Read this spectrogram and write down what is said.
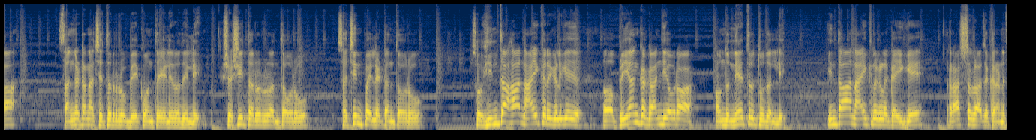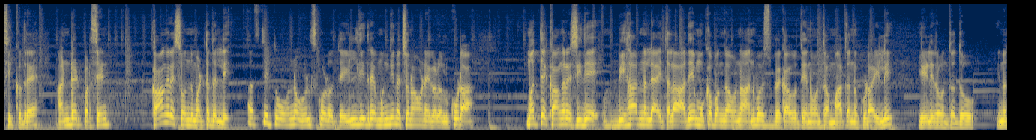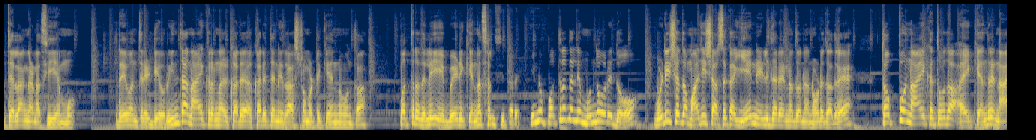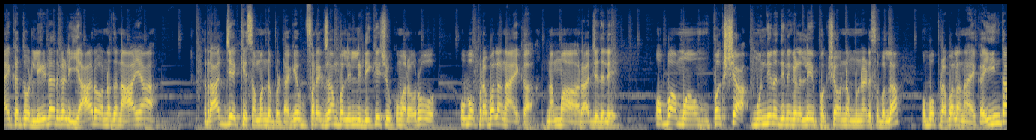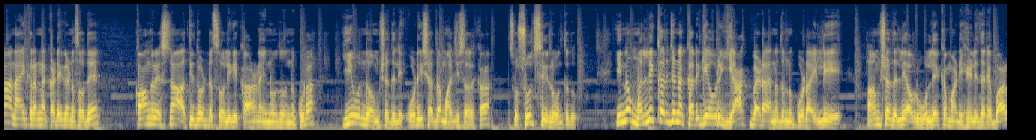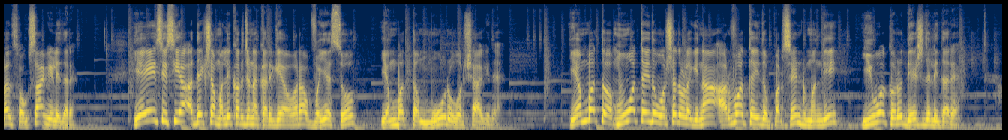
ಸಂಘಟನಾ ಚತುರರು ಬೇಕು ಅಂತ ಹೇಳಿರೋದು ಇಲ್ಲಿ. ಶಶಿ ತರೂರ್ ಅಂತವರು, ಸಚಿನ್ ಪೈಲಟ್ ಅಂತವರು ಸೊ ಇಂತಹ ನಾಯಕರುಗಳಿಗೆ ಪ್ರಿಯಾಂಕಾ ಗಾಂಧಿ ಅವರ ಒಂದು ನೇತೃತ್ವದಲ್ಲಿ ಇಂತಹ ನಾಯಕರುಗಳ ಕೈಗೆ ರಾಷ್ಟ್ರ ರಾಜಕಾರಣ ಸಿಕ್ಕಿದ್ರೆ ಹಂಡ್ರೆಡ್ ಪರ್ಸೆಂಟ್ ಕಾಂಗ್ರೆಸ್ ಒಂದು ಮಟ್ಟದಲ್ಲಿ ಅಸ್ತಿತ್ವವನ್ನು ಉಳಿಸ್ಕೊಳ್ಳುತ್ತೆ. ಇಲ್ದಿದ್ರೆ ಮುಂದಿನ ಚುನಾವಣೆಗಳಲ್ಲೂ ಕೂಡ ಮತ್ತೆ ಕಾಂಗ್ರೆಸ್ ಇದೇ ಬಿಹಾರ್ನಲ್ಲಿ ಆಯ್ತಲ್ಲ, ಅದೇ ಮುಖಭಂಗವನ್ನು ಅನುಭವಿಸಬೇಕಾಗುತ್ತೆ ಎನ್ನುವಂಥ ಮಾತನ್ನು ಕೂಡ ಇಲ್ಲಿ ಹೇಳಿರುವಂಥದ್ದು. ಇನ್ನು ತೆಲಂಗಾಣ ಸಿ ಎಮ್ಮು ರೇವಂತ್ ರೆಡ್ಡಿ ಅವರು ಇಂಥ ನಾಯಕರನ್ನು ಕರೆ ಕರೆತನಿ ರಾಷ್ಟ್ರ ಮಟ್ಟಕ್ಕೆ ಎನ್ನುವಂಥ ಪತ್ರದಲ್ಲಿ ಬೇಡಿಕೆಯನ್ನ ಸಲ್ಲಿಸಿದ್ದಾರೆ. ಇನ್ನು ಪತ್ರದಲ್ಲಿ ಮುಂದುವರಿದು ಒಡಿಶಾದ ಮಾಜಿ ಶಾಸಕ ಏನು ಹೇಳಿದ್ದಾರೆ ಅನ್ನೋದನ್ನ ನೋಡೋದಾದ್ರೆ, ತಪ್ಪು ನಾಯಕತ್ವದ ಆಯ್ಕೆ ಅಂದ್ರೆ ನಾಯಕತ್ವ ಲೀಡರ್ಗಳು ಯಾರು ಅನ್ನೋದನ್ನ ಆಯಾ ರಾಜ್ಯಕ್ಕೆ ಸಂಬಂಧಪಟ್ಟ ಹಾಗೆ ಫಾರ್ ಎಕ್ಸಾಂಪಲ್ ಇಲ್ಲಿ ಡಿ ಕೆ ಶಿವಕುಮಾರ್ ಅವರು ಒಬ್ಬ ಪ್ರಬಲ ನಾಯಕ ನಮ್ಮ ರಾಜ್ಯದಲ್ಲಿ. ಒಬ್ಬ ಪಕ್ಷ ಮುಂದಿನ ದಿನಗಳಲ್ಲಿ ಪಕ್ಷವನ್ನು ಮುನ್ನಡೆಸಬಲ್ಲ ಒಬ್ಬ ಪ್ರಬಲ ನಾಯಕ. ಇಂತಹ ನಾಯಕರನ್ನ ಕಡೆಗಣಿಸೋದೇ ಕಾಂಗ್ರೆಸ್ನ ಅತಿ ದೊಡ್ಡ ಸೋಲಿಗೆ ಕಾರಣ ಎನ್ನುವುದನ್ನು ಕೂಡ ಈ ಒಂದು ಅಂಶದಲ್ಲಿ ಒಡಿಶಾದ ಮಾಜಿ ಶಾಸಕ ಸೊ, ಸೂಚಿಸಿರುವಂಥದ್ದು. ಇನ್ನು ಮಲ್ಲಿಕಾರ್ಜುನ ಖರ್ಗೆ ಅವರು ಯಾಕೆ ಬೇಡ ಅನ್ನೋದನ್ನು ಕೂಡ ಇಲ್ಲಿ ಅಂಶದಲ್ಲಿ ಅವರು ಉಲ್ಲೇಖ ಮಾಡಿ ಹೇಳಿದ್ದಾರೆ. ಬಹಳ ಸೊಗಸಾಗಿ ಹೇಳಿದ್ದಾರೆ. ಎ ಐ ಸಿ ಸಿಯ ಅಧ್ಯಕ್ಷ ಮಲ್ಲಿಕಾರ್ಜುನ ಖರ್ಗೆ ಅವರ ವಯಸ್ಸು ಎಂಬತ್ತ ಮೂರು ವರ್ಷ ಆಗಿದೆ. ಎಂಬತ್ತು, ಮೂವತ್ತೈದು ವರ್ಷದೊಳಗಿನ ಅರವತ್ತೈದು ಪರ್ಸೆಂಟ್ ಮಂದಿ ಯುವಕರು ದೇಶದಲ್ಲಿದ್ದಾರೆ.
